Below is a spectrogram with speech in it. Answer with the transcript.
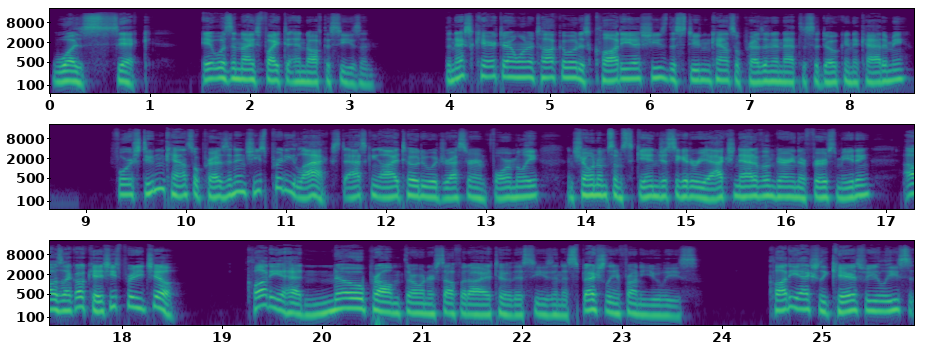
was sick. It was a nice fight to end off the season. The next character I want to talk about is Claudia. She's the student council president at the Seidoukan Academy. For student council president, she's pretty laxed, asking Ayato to address her informally and showing him some skin just to get a reaction out of him during their first meeting. I was like, okay, she's pretty chill. Claudia had no problem throwing herself at Ayato this season, especially in front of Julis. Claudia actually cares for Julis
